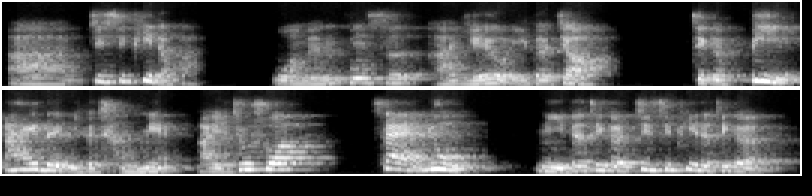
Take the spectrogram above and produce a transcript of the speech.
啊 GCP 的话，我们公司啊也有一个叫这个 BI 的一个层面啊，也就是说，在用你的这个 GCP 的这个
